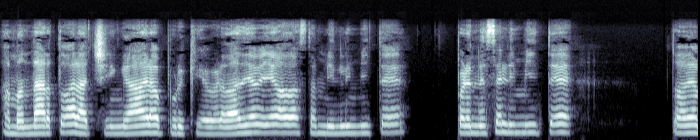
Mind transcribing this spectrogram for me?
a mandar toda la chingada porque de verdad ya había llegado hasta mi límite, pero en ese límite todavía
